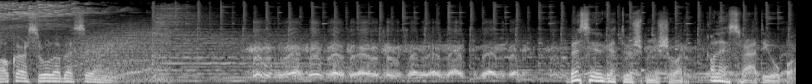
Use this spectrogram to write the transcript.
Akarsz róla beszélni? Beszélgetős műsor a Lesz Rádióban.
